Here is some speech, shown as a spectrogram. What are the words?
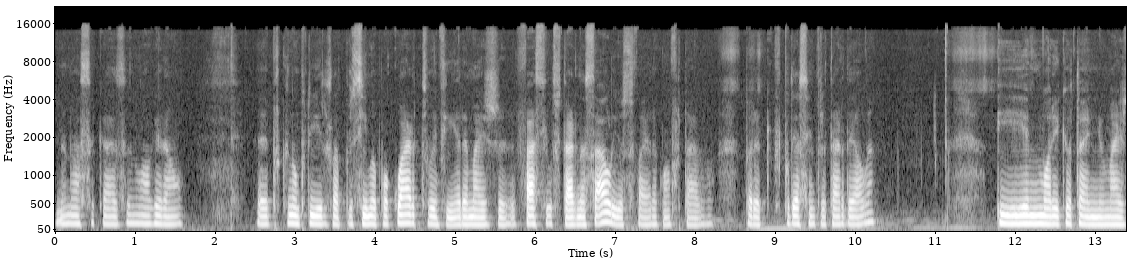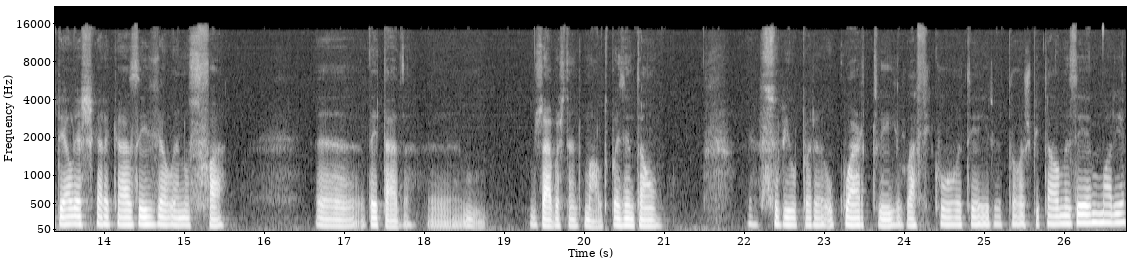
na nossa casa, no Algueirão. Eh, porque não podia ir lá para cima para o quarto, enfim, era mais eh, fácil estar na sala e o sofá era confortável para que pudessem tratar dela. E a memória que eu tenho mais dela é chegar a casa e vê-la no sofá, deitada, já bastante mal. Depois então subiu para o quarto e lá ficou até ir para o hospital, mas é a memória,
